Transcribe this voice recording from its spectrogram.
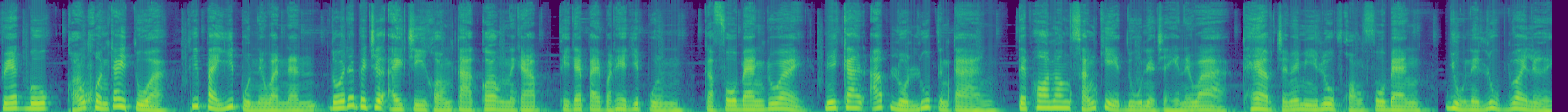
Facebook ของคนใกล้ตัวที่ไปญี่ปุ่นในวันนั้น โดยได้ไปเจอ IG ของตากล้องนะครับ ที่ได้ไปประเทศญี่ปุ่นกับโฟแบงด้วย มีการอัปโหลดรูปต่างๆ แต่พอลองสังเกตดูเนี่ยจะเห็นได้ว่า แทบจะไม่มีรูปของโฟแบงอยู่ในรูปด้วยเลย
